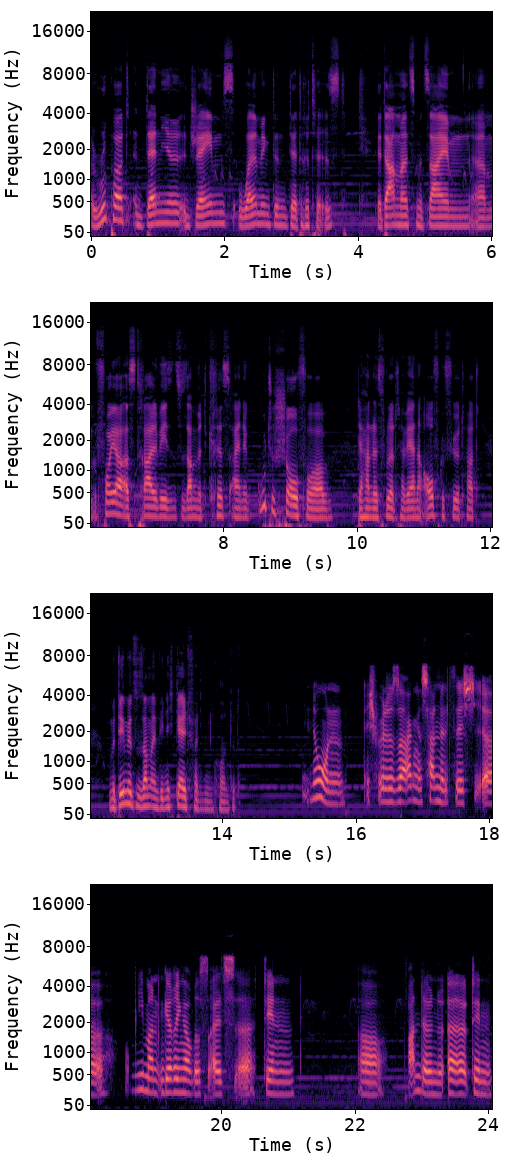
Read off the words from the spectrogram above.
Rupert Daniel James Wilmington der Dritte ist, der damals mit seinem ähm, Feuer-Astralwesen zusammen mit Chris eine gute Show vor der Handelsfluter Taverne aufgeführt hat und mit dem ihr zusammen ein wenig Geld verdienen konntet. Nun, ich würde sagen, es handelt sich äh, um niemanden Geringeres als äh, den äh, Wandeln, äh, den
